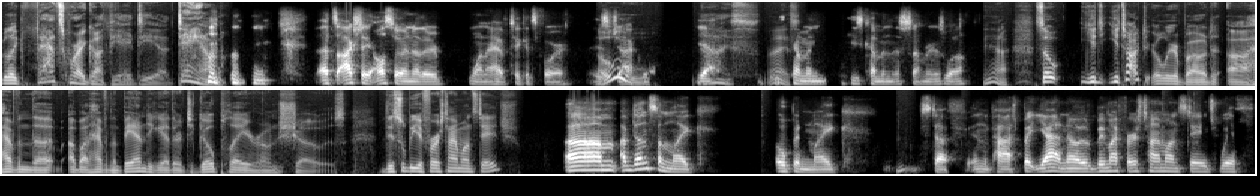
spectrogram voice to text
be like that's where i got the idea damn That's actually also another one I have tickets for. Is Jack? Ooh, White. Yeah, nice he's nice coming. He's coming this summer as well. Yeah. So You you talked earlier about uh, having the about having the band together to go play your own shows. This will be your first time on stage. Um, I've done some like open mic stuff in the past, but yeah, no, it'll be my first time on stage with.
